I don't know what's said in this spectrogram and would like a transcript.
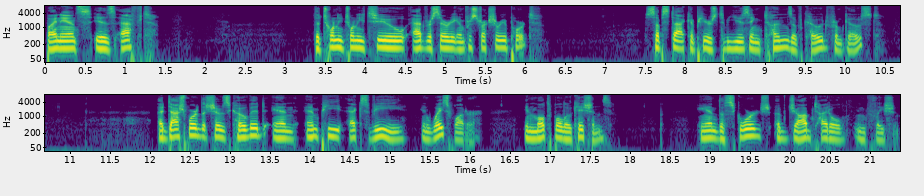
Binance is effed. The 2022 Adversary Infrastructure Report. Substack appears to be using tons of code from Ghost. A dashboard that shows COVID and MPXV in wastewater in multiple locations. And the scourge of job title inflation.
